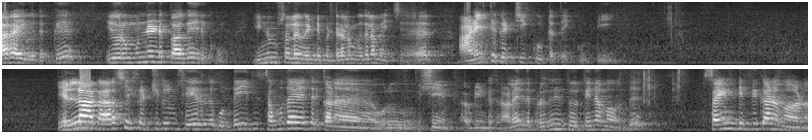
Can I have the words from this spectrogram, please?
ஆராய்வதற்கு இது ஒரு முன்னெடுப்பாக இருக்கும். இன்னும் சொல்ல வேண்டுமென்றால் முதலமைச்சர் அனைத்து கட்சி கூட்டத்தை கூட்டி எல்லா அரசியல் கட்சிகளும் சேர்ந்து கொண்டு இது சமுதாயத்திற்கான ஒரு விஷயம் அப்படின்றதுனால இந்த பிரதிநிதித்துவத்தை நம்ம வந்து சயின்டிஃபிக்காக நம்ம அணு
